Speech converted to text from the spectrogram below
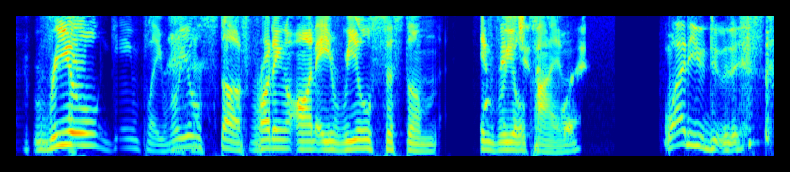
real gameplay real stuff running on a real system in real time Why do you do this?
